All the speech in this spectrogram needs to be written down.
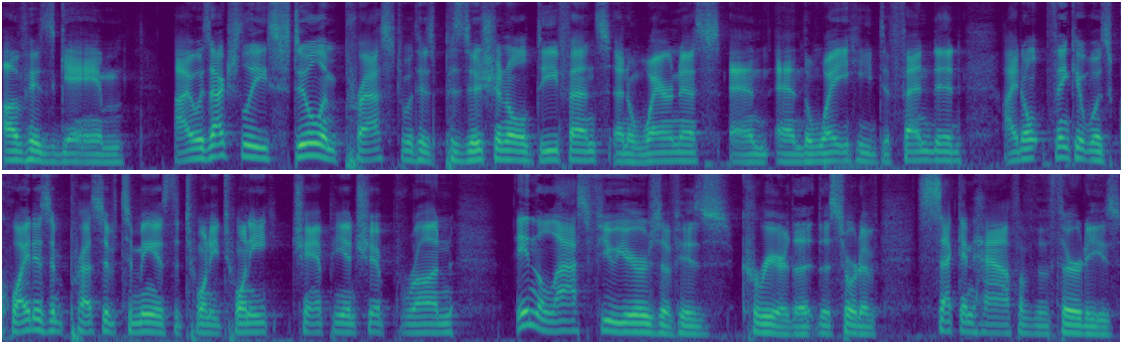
of his game. I was actually still impressed with his positional defense and awareness and and the way he defended. I don't think it was quite as impressive to me as the 2020 championship run in the last few years of his career, the the sort of second half of the 30s.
